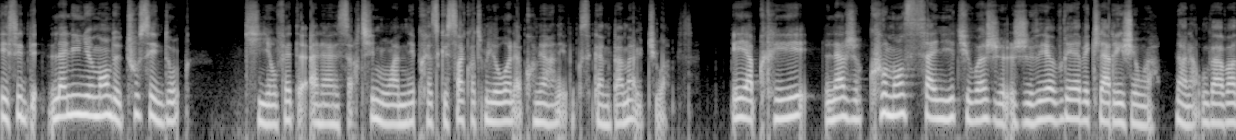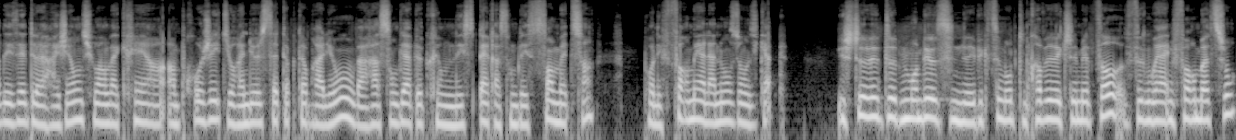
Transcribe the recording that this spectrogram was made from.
Et c'est l'alignement de tous ces dons qui, en fait, à la sortie, m'ont amené presque 50 000 euros la première année. Donc, c'est quand même pas mal, tu vois. Et après, là, je commence, ça y est, tu vois, je, je vais œuvrer avec la région, là. Voilà, on va avoir des aides de la région, tu vois, on va créer un, un, projet qui aura lieu le 7 octobre à Lyon. On va rassembler à peu près, on espère rassembler 100 médecins pour les former à l'annonce du handicap. Et je te te demander aussi, effectivement, ton travail avec les médecins, c'est ouais. une formation.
